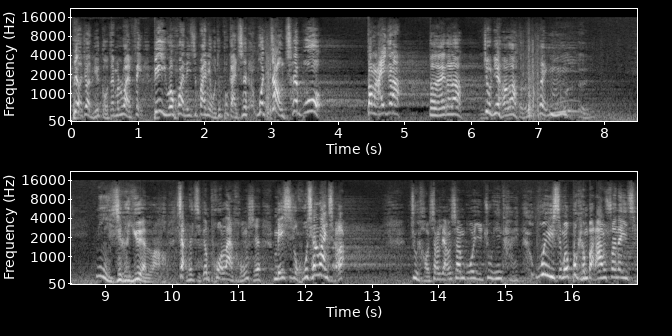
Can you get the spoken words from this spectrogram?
不要叫你的狗在那乱吠！别以为换了一只斑点我就不敢吃，我照吃不误。到哪一个了？到哪一个了？就你好了。你这个月老长了几根破烂红绳，没事就胡牵乱扯。就好像梁山伯与祝英台，为什么不肯把他们拴在一起？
